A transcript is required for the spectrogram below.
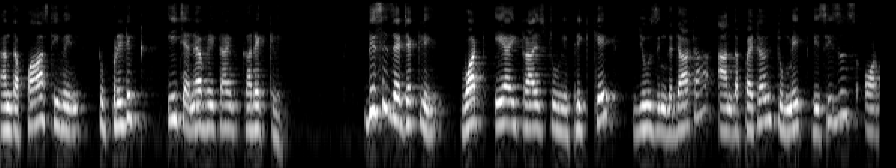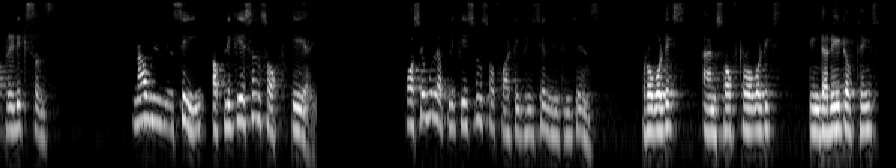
and the past event to predict each and every time correctly. This is exactly what AI tries to replicate using the data and the pattern to make decisions or predictions. Now we will see applications of AI. Possible applications of artificial intelligence, robotics and soft robotics, Internet of Things,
